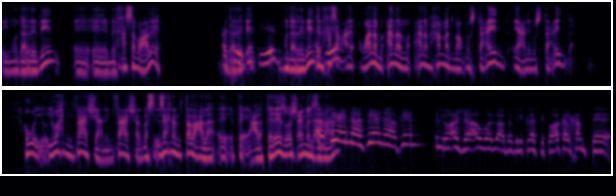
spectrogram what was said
المدربين بنحسبوا عليه. مدربين أكيد مدربين أكيد. تنحسب عليه. وأنا أنا أنا محمد مستعد يعني مستعد. هو ال- الواحد ما ينفعش يعني ما ينفعش. بس إذا إحنا بنطلع على إيه، على بيريز وإيش عمل زمان. في عنا في عنا في عنا اجى أول لعبة بالكلاسيكو أكل خمسة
